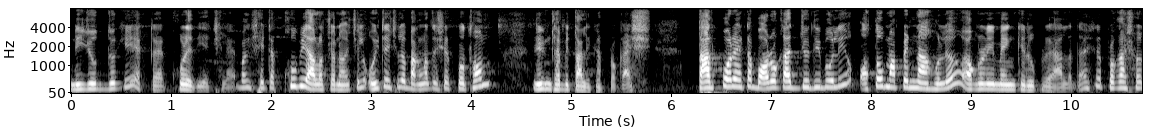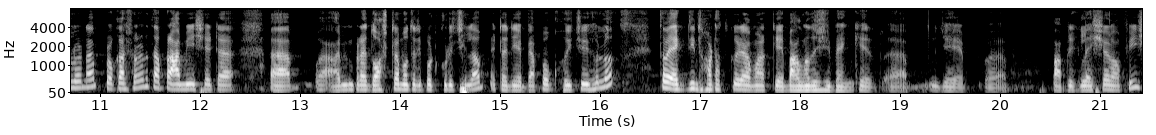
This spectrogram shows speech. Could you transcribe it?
নিজ উদ্যোগে একটা করে দিয়েছিলেন। এবং সেটা খুবই আলোচনা হয়েছিল। ওইটাই ছিল বাংলাদেশের প্রথম ঋণ খেলাপির তালিকা প্রকাশ। তারপরে একটা বড় কাজ যদি বলি অত মাপের না হলেও অগ্রণী ব্যাংকের উপরে আলাদা। সেটা প্রকাশ হলো না, প্রকাশ হলো না, তারপর আমি সেটা আমি প্রায় দশটার মতো রিপোর্ট করেছিলাম। এটা নিয়ে ব্যাপক হইচই হলো। তো একদিন হঠাৎ করে আমাকে বাংলাদেশি ব্যাংকের যে পাবলিক রিলেশন অফিস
